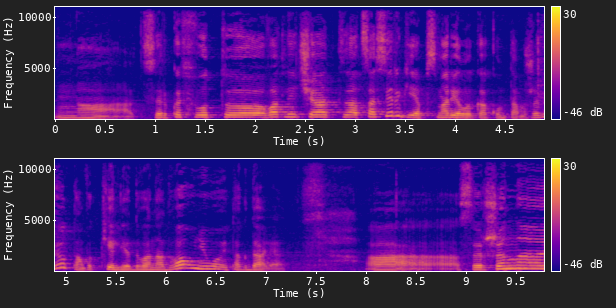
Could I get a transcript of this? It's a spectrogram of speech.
а, церковь, вот э, в отличие от отца Сергия, я посмотрела, как он там живет, там вот келья 2 на 2 у него и так далее, а, совершенно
